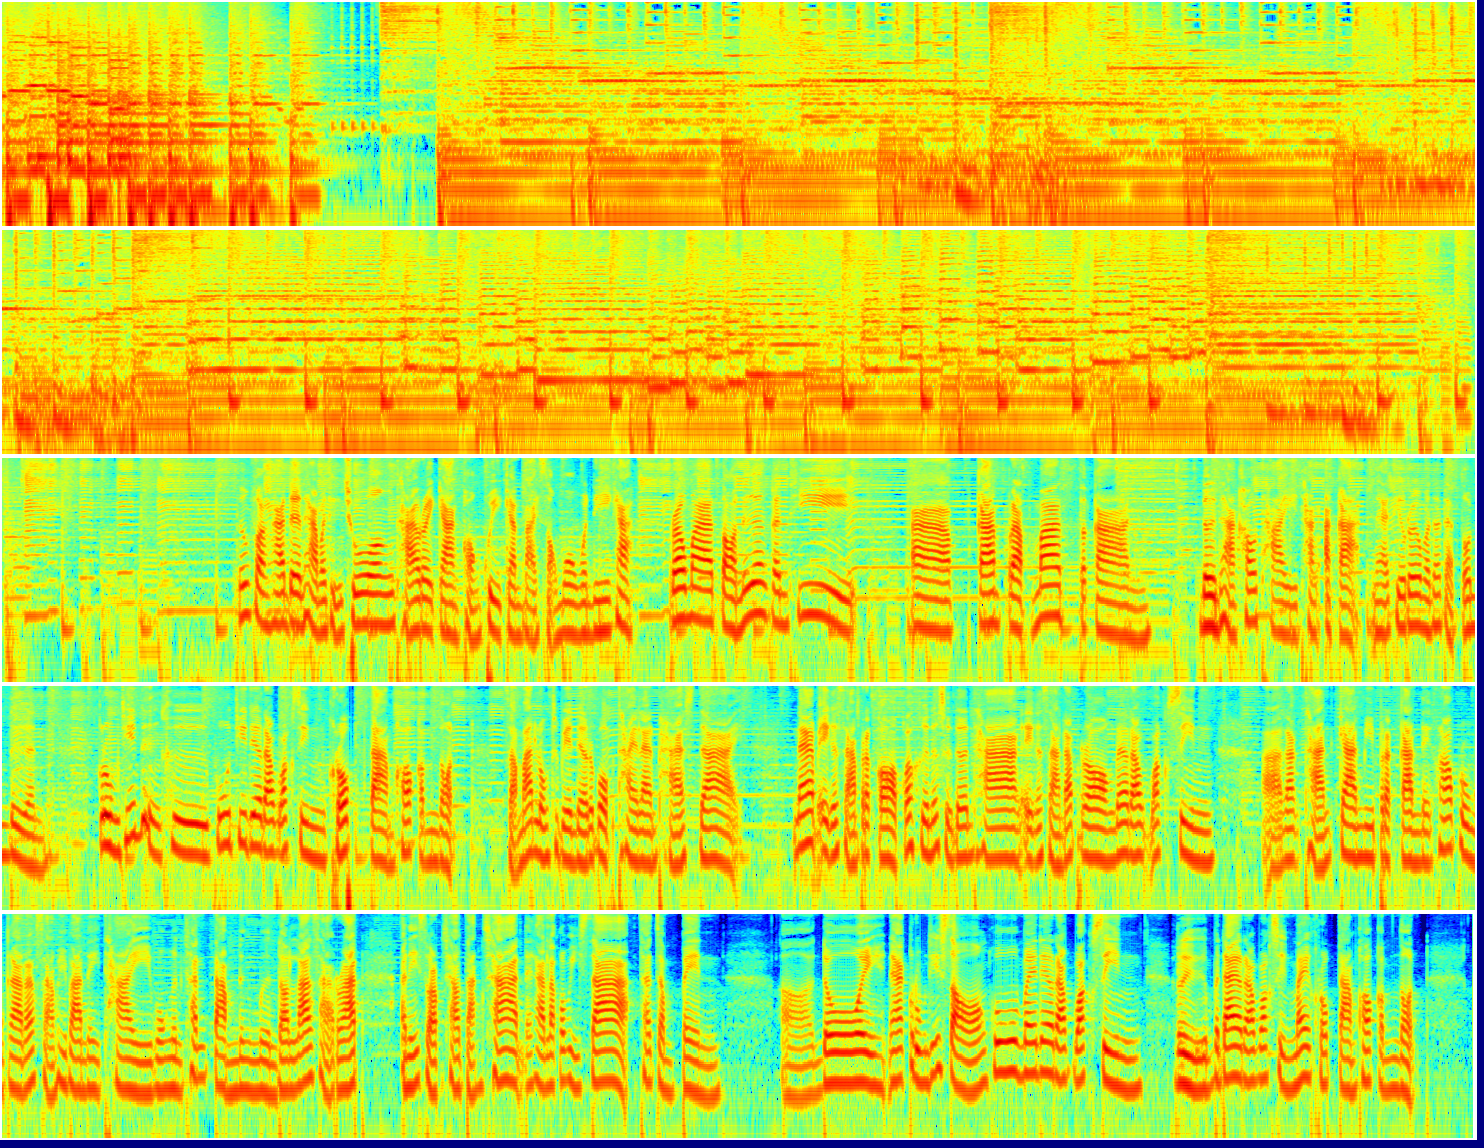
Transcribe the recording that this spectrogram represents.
ทุกฝั่งคะเดินทางมาถึงช่วงท้ายรายการของคุยกันบ่าย2โมงวันนี้ค่ะ เรามาต่อเนื่องกันที่การปรับมาตรการเดินทางเข้าไทยทางอากาศนะฮะที่เริ่มมาตั้งแต่ต้นเดือน กลุ่มที่ 1 คือผู้ที่ได้รับวัคซีนครบตามข้อกำหนด สามารถลงทะเบียนในระบบ Thailand Pass ได้ แนบเอกสารประกอบก็คือหนังสือเดินทาง เอกสารรับรองได้รับวัคซีน หลักฐานการมีประกันในครอบคลุมการรักษาพยาบาลในไทย วงเงินขั้นต่ำ10,000 ดอลลาร์สหรัฐ อันนี้สำหรับชาวต่างชาตินะคะ แล้วก็วีซ่าถ้าจำเป็น โดยนะกลุ่มที่ 2 ผู้ไม่ได้รับวัคซีน หรือไม่ได้รับวัคซีนไม่ครบตามข้อกำหนด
